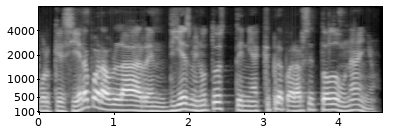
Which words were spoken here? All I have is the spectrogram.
Porque si era para hablar en 10 minutos, tenía que prepararse todo un año.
